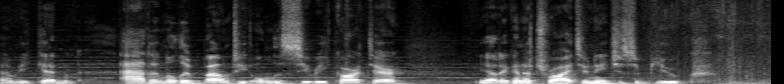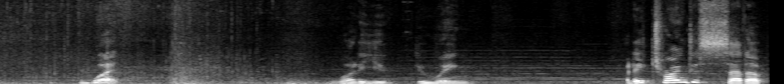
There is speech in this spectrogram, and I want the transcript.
And we can add another bounty on the Ciri card there. Yeah, they're gonna try to Nature's Rebuke. What? What are you doing? Are they trying to set up...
